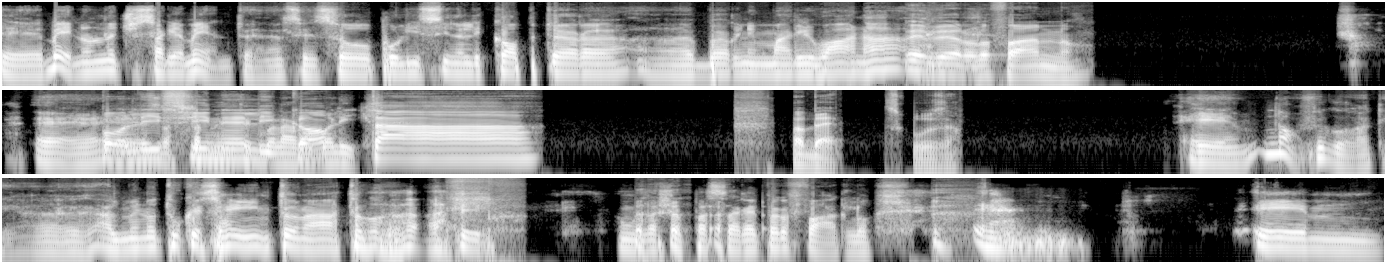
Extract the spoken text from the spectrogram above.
eh, beh, non necessariamente, nel senso police in helicopter, eh, burning marijuana. È vero, lo fanno. è Police in elicotta. Vabbè, scusa. Eh, no, figurati, eh, almeno tu che sei intonato, un lascia passare per farlo. Eh, ehm,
